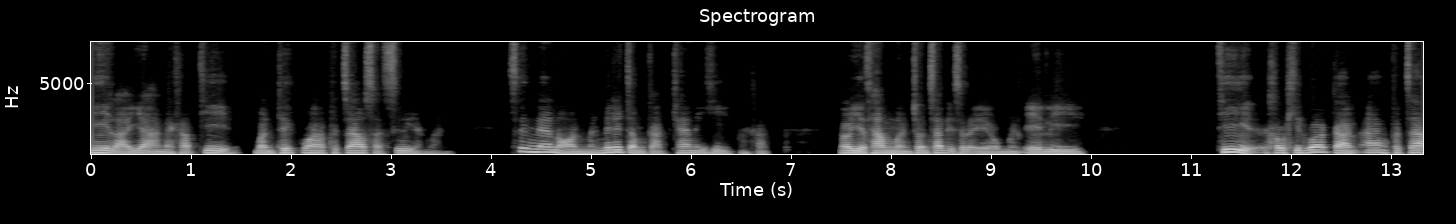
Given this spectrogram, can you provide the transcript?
มีหลายอย่างนะครับที่บันทึกว่าพระเจ้าสัตย์ซื่ออย่างไร ซึ่งแน่นอนมันไม่ได้จำกัดแค่ในหีบนะครับ เราอย่าทำเหมือนชนชาติอิสราเอลเหมือนเอลี ที่เขาคิดว่าการอ้างพระเจ้า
